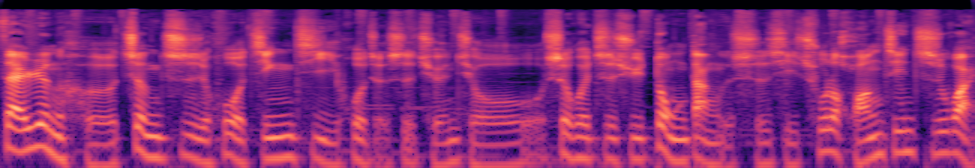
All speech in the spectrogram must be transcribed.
在任何政治或经济或者是全球社会秩序动荡的时期，除了黄金之外，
